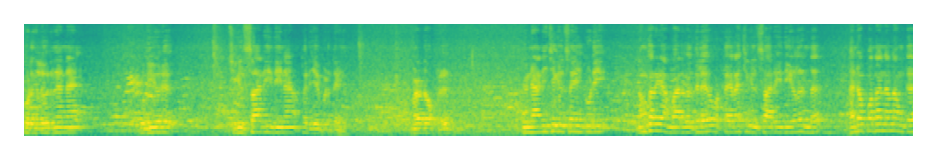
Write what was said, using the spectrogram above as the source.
കൊടുങ്ങല്ലൂരിന് തന്നെ പുതിയൊരു ചികിത്സാ രീതിനെ പരിചയപ്പെടുത്തുകയാണ്. നമ്മുടെ ഡോക്ടർ. യുനാനി ചികിത്സയിൽ കൂടി നമുക്കറിയാം ഭാരതത്തിൽ ഒട്ടേറെ ചികിത്സാ രീതികളുണ്ട്. അതിന്റെ ഒപ്പം തന്നെ നമുക്ക്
